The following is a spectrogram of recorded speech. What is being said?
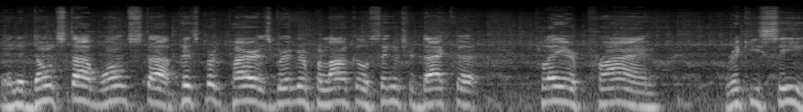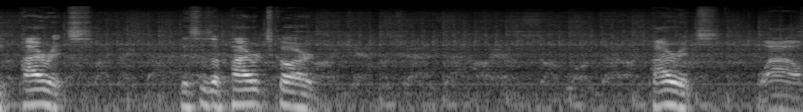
And the Don't Stop, Won't Stop. Pittsburgh Pirates, Gregor Polanco, signature die cut, player prime, Ricky C. Pirates. This is a Pirates card. Pirates. Wow.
